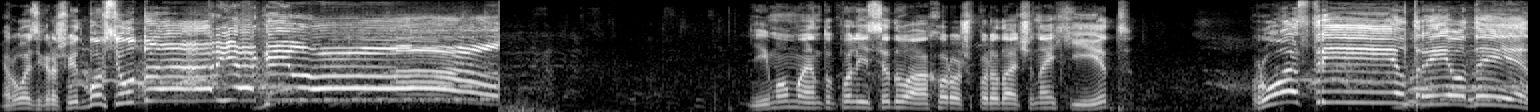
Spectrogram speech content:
Розіграш відбувся. Удар! Який гол! І момент у Полісі 2. Хороша передача на хід. Простріл! 3-1.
